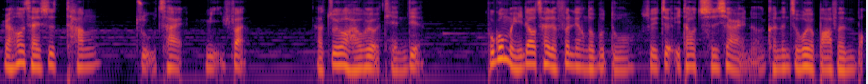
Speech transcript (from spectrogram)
然后才是汤、主菜、米饭。那最后还会有甜点，不过每一道菜的分量都不多，所以这一道吃下来呢，可能只会有八分饱，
